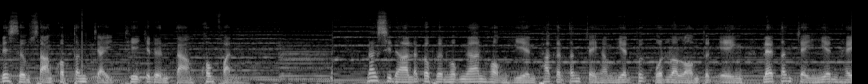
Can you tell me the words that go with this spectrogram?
ได้เสริมสร้างความตั้งใจที่จะเดินตามความฝันนางสีดาและก็เพื่อนร่วมงานห้องเฮียนพากันตั้งใจทำเฮียนฝึกฝนหล่อหลอมตนเอง และตั้งใจเฮียนให้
